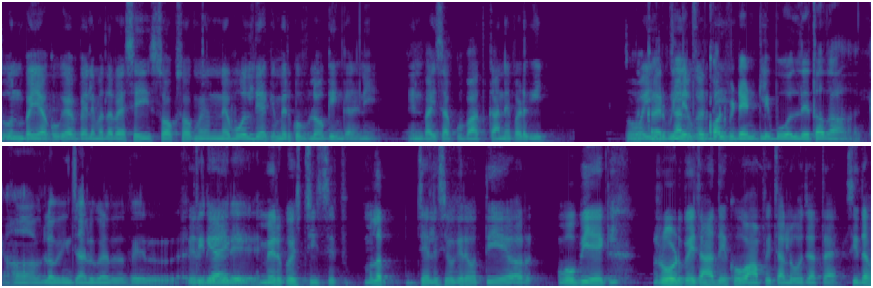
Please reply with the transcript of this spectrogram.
तो उन भैया को क्या पहले मतलब ऐसे ही शौक शौक में उन्होंने बोल दिया कि मेरे को व्लॉगिंग करनी है। इन भाई साहब को बात करने पड़ गई। तो वही कर भी लेता कॉन्फिडेंटली बोल देता था हाँ व्लॉगिंग चालू कर देता फिर फिर धीरे क्या है धीरे। कि मेरे को इस चीज़ से मतलब जेलसी वगैरह होती है और वो भी है कि रोड पे जहाँ देखो वहाँ पे चालू हो जाता है। सीधा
